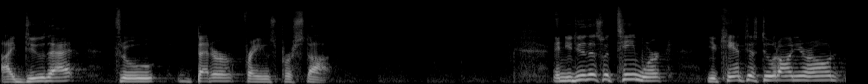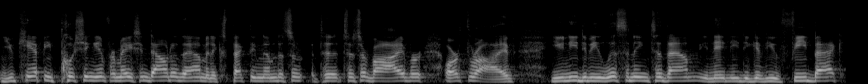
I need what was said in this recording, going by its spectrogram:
I do that through better frames per stop. And you do this with teamwork. You can't just do it on your own. You can't be pushing information down to them and expecting them to, to, to, survive or, or thrive. You need to be listening to them. You need, to give you feedback.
